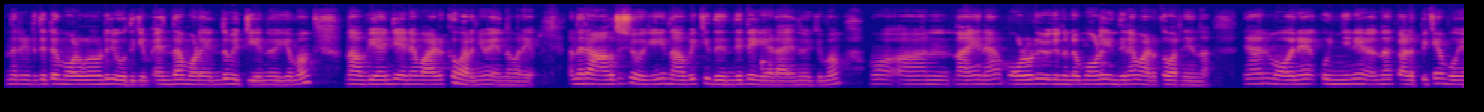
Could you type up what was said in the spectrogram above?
അന്നേരം എടുത്തിട്ട് മോളോട് ചോദിക്കും എന്താ മോളെ എന്ത് പറ്റിയെന്ന്? ചോദിക്കുമ്പോൾ നവ്യാന്റെ എന്നെ വഴക്ക് പറഞ്ഞു എന്ന് പറയും. അന്നേരം ആദർശ് ചോദിക്കും ഈ നവ്യക്ക് ഇത് എന്തിന്റെ കേടാ? എന്ന് ചോദിക്കുമ്പോൾ നയന മോളോട് ചോദിക്കുന്നുണ്ട് മോളെ എന്തിനാ വഴക്ക് പറഞ്ഞതെന്ന് ഞാൻ മോനെ കുഞ്ഞിനെ ഒന്ന് കളിപ്പിക്കാൻ പോയി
